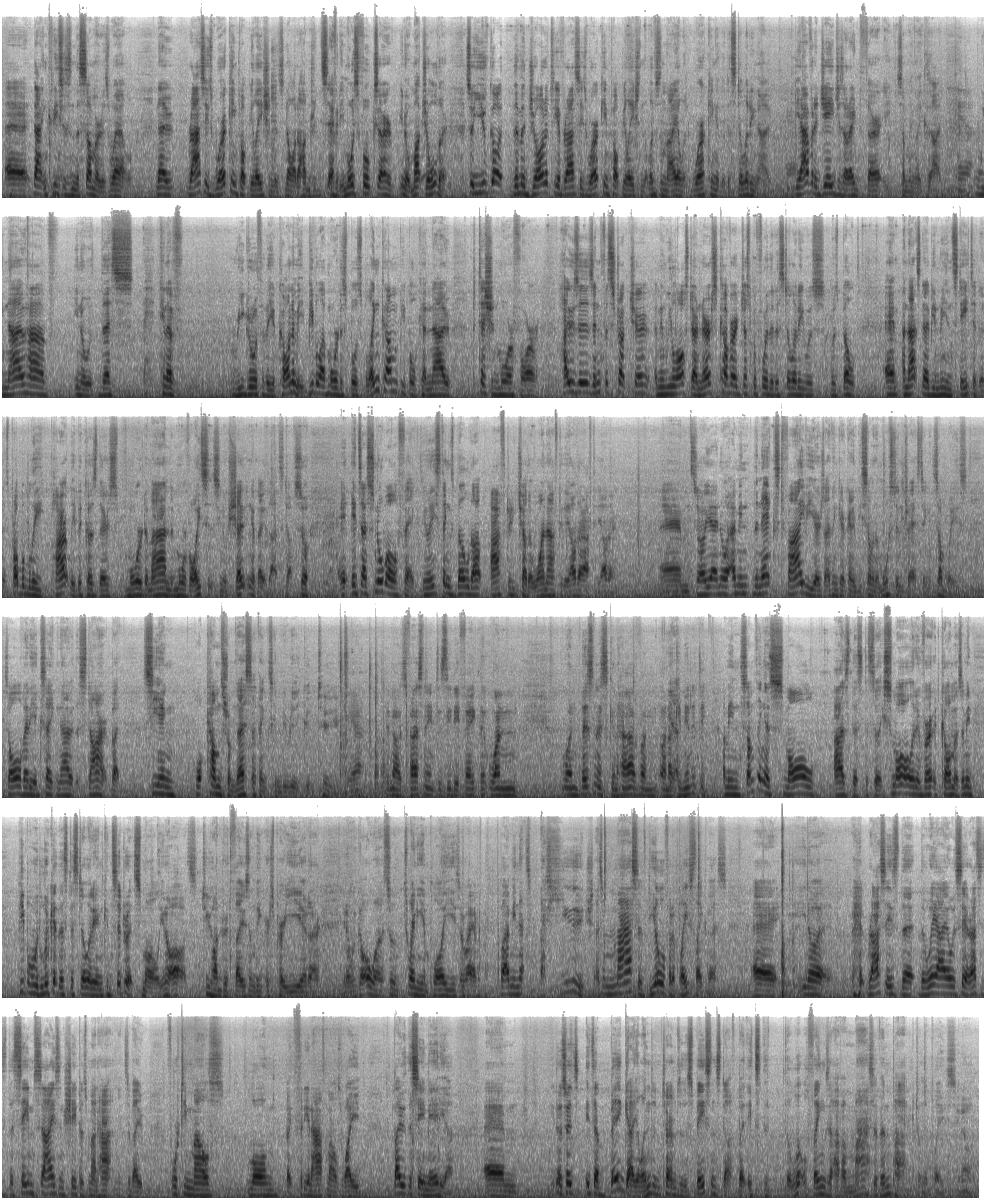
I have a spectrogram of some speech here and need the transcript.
Uh, that increases in the summer as well. Now, Raasay's working population is not 170. Most folks are, you know, much older. So you've got the majority of Raasay's working population that lives on the island working at the distillery now. Yeah. The average age is around 30, something like that. Yeah. We now have, you know, this kind of regrowth of the economy. People have more disposable income. People can now petition more for houses, infrastructure. I mean, we lost our nurse cover just before the distillery was was built. Um, and that's now been reinstated, and it's probably partly because there's more demand and more voices, you know, shouting about that stuff. So it, it's a snowball effect. You know, these things build up after each other, one after the other after the other. Um, so yeah, no, I mean the next five years I think are going to be some of the most interesting in some ways. It's all very exciting now at the start, but seeing what comes from this, I think, is going to be really good too. Yeah, you know, it's fascinating to see the effect that one one business can have on, on yeah. a community. I mean, something as small as this distillery, small in inverted commas. I mean, people would look at this distillery and consider it small. You know, oh, it's 200,000 litres per year, or, you know, we've got, oh, so 20 employees or whatever. But I mean, that's, that's huge. That's a massive deal for a place like this. Uh, you know, Raasay's the, the way I always say it, is the same size and shape as Manhattan. It's about 14 miles long, about three and a half miles wide, about the same area. Um, you know, so it's it's a big island in terms of the space and stuff, but it's the, the little things that have a massive impact on the place, you know.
